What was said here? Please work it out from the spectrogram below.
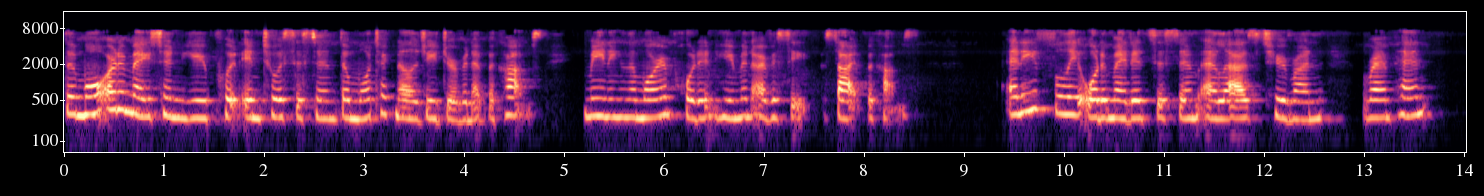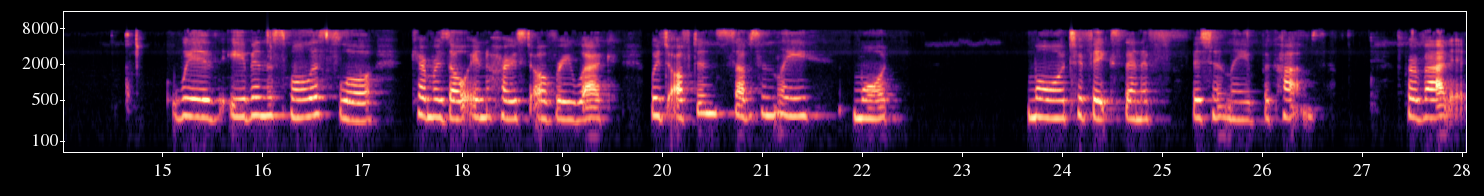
The more automation you put into a system, the more technology driven it becomes, meaning the more important human oversight becomes. Any fully automated system allows to run rampant with even the smallest flaw can result in a host of rework, which often substantially more more to fix than efficiently becomes provided.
